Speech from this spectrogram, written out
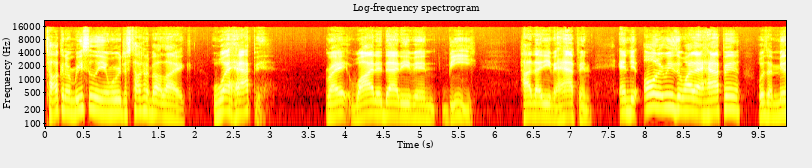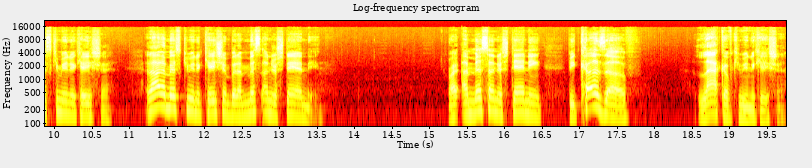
talking to him recently, and we were just talking about like what happened, right? Why did that even be? How that even happen? And the only reason why that happened was a miscommunication. Not a miscommunication, but a misunderstanding. Right? A misunderstanding because of lack of communication.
